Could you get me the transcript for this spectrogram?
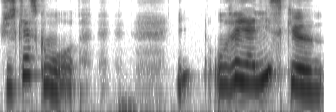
Jusqu'à ce qu'on on réalise que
